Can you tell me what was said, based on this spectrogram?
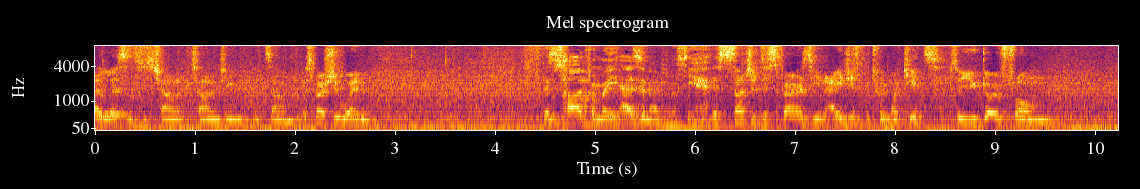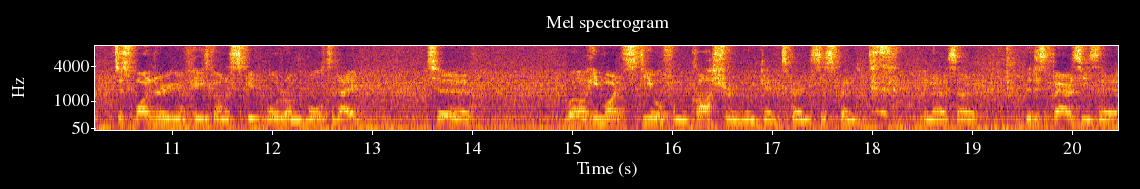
Adolescence is challenging. It's um, especially when It was hard for me as an adolescent. yeah, there's such a disparity in ages between my kids. So you go from just wondering if he's going to spit water on the wall today to, well, he might steal from the classroom and get expend- suspended. you know, so the disparities there.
